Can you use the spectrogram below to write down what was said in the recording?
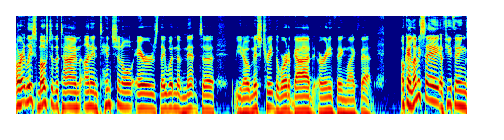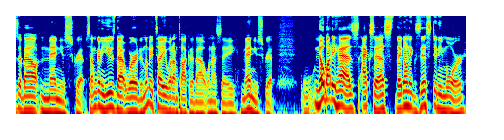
or at least most of the time unintentional errors they wouldn't have meant to you know mistreat the word of god or anything like that Okay, let me say a few things about manuscripts. I'm going to use that word and let me tell you what I'm talking about when I say manuscript. Nobody has access, they don't exist anymore,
